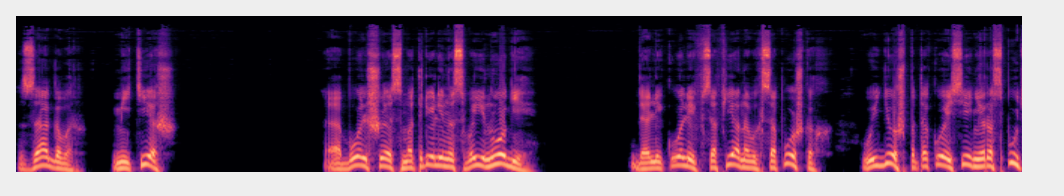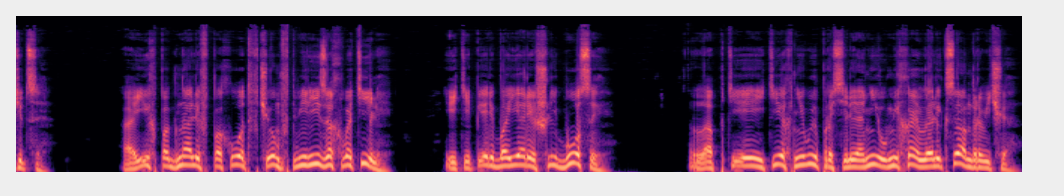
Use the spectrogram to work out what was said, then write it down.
заговор, мятеж. А больше смотрели на свои ноги. Далеко ли в софьяновых сапожках уйдешь по такой осенней распутице. А их погнали в поход, в чем в Твери захватили. И теперь бояре шли босы. Лаптей и тех не выпросили они у Михаила Александровича.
